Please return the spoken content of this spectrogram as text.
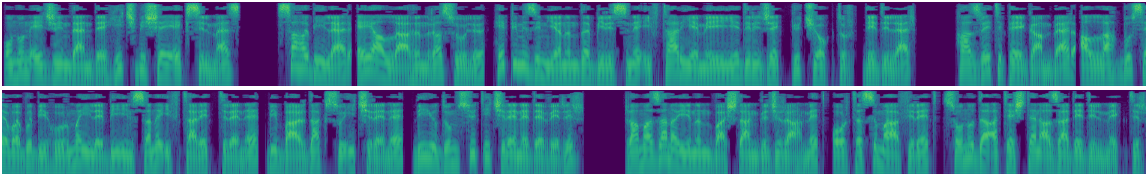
onun ecrinden de hiçbir şey eksilmez. Sahabiler, ey Allah'ın Resulü, hepimizin yanında birisine iftar yemeği yedirecek güç yoktur, dediler. Hazreti Peygamber, Allah bu sevabı bir hurma ile bir insana iftar ettirene, bir bardak su içirene, bir yudum süt içirene de verir, Ramazan ayının başlangıcı rahmet, ortası mağfiret, sonu da ateşten azat edilmektir.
